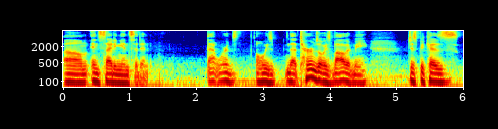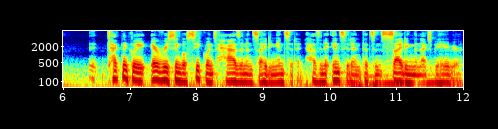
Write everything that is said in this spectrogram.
um, inciting incident. That word's always, that term's always bothered me just because technically every single sequence has an inciting incident, has an incident that's inciting the next behavior.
